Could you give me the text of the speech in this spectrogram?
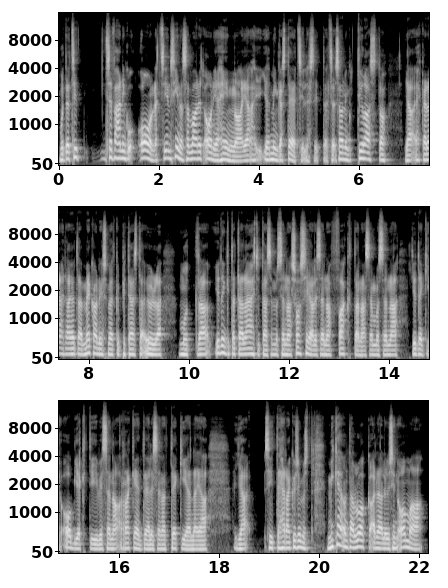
mutta sit, se vähän niin kuin on, että siinä, siinä se vaan nyt on ja hengaa ja, ja minkä teet sille sitten. Et se, se on niin kuin tilasto, ja ehkä nähdään jotain mekanismeja, jotka pitää sitä yllä, mutta jotenkin tätä lähestytään semmoisena sosiaalisena faktana, semmoisena jotenkin objektiivisena, rakenteellisena tekijänä. Ja, ja sitten herää kysymys, että mikä on tämän luokka-analyysin oma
